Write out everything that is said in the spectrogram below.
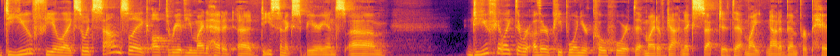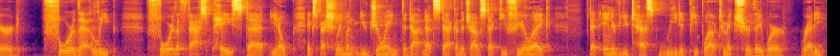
do you feel like so? It sounds like all three of you might have had a, a decent experience. Um, do you feel like there were other people in your cohort that might have gotten accepted that might not have been prepared for that leap? For the fast pace that, you know, especially when you joined the .NET stack and the Java stack, do you feel like that interview test weeded people out to make sure they were ready?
